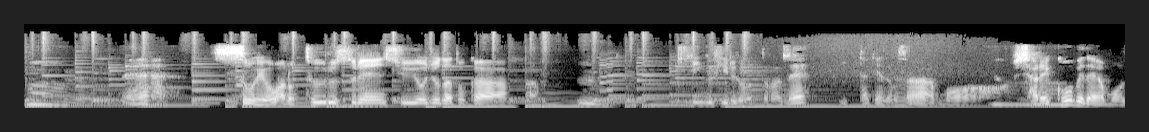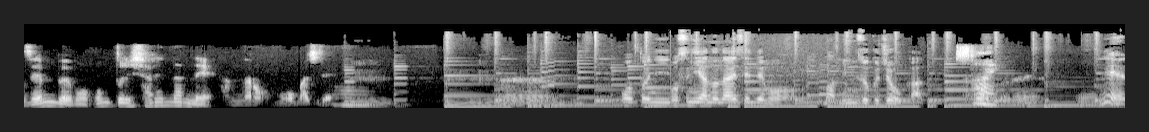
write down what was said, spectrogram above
うん。ねえ。そうよ。あの、トゥールスレーン収容所だとか、うん。キリングフィールドだったからね。行ったけどさ、もう、シャレ神戸だよ。もう全部、もう本当にシャレになんねえ。あんなの。もうマジで。うんうん。本当にボスニアの内戦でも、まあ民族浄化。そうだね。うんね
